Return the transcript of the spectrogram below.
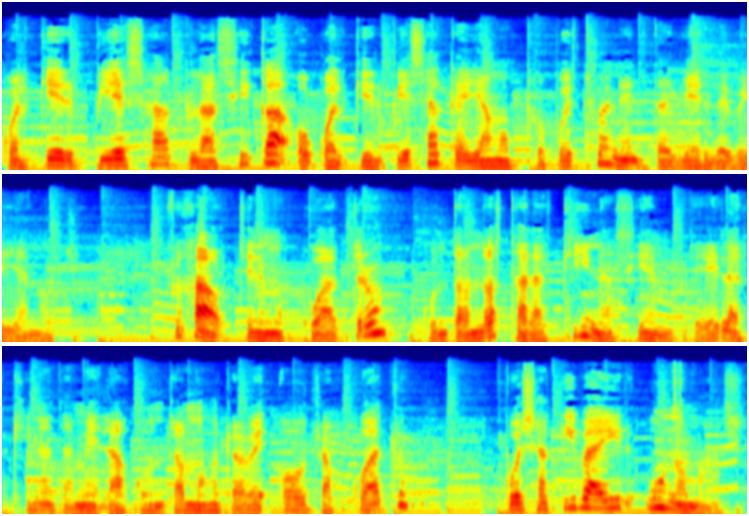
cualquier pieza clásica o cualquier pieza que hayamos propuesto en el taller de Bella Noche. Fijaos, tenemos cuatro, contando hasta la esquina siempre, ¿eh? la esquina también la contamos otra vez, otras cuatro, pues aquí va a ir uno más.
